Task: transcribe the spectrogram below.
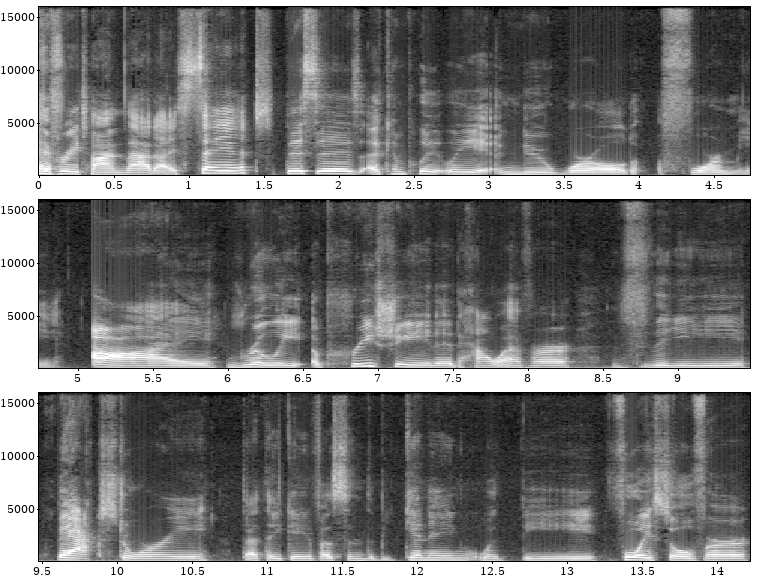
every time that I say it. This is a completely new world for me. I really appreciated, however, the backstory that they gave us in the beginning with the voiceover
